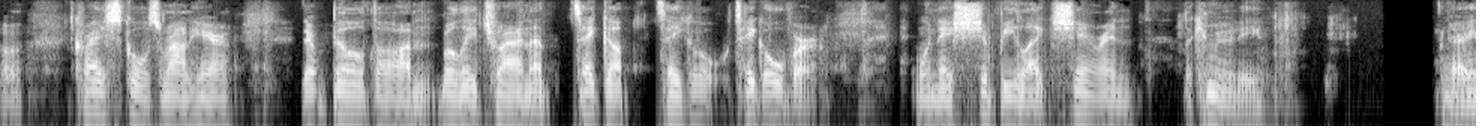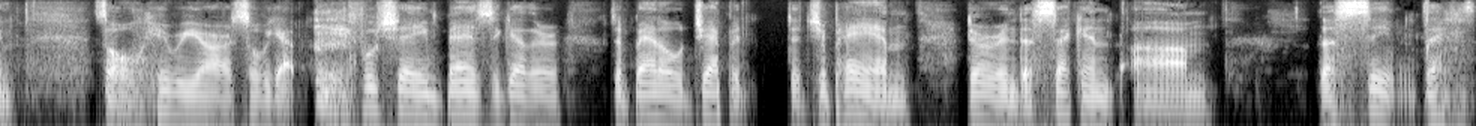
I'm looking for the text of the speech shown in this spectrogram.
uh, karate schools around here, they're built on really trying to take up, take take over, when they should be like sharing the community. Right. So here we are. So we got Foshan bands together to battle Japan, Japan during the second um, the, the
